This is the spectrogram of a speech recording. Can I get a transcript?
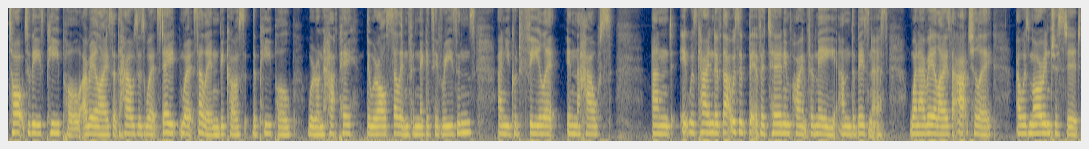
talked to these people, I realised that the houses weren't, stayed, weren't selling because the people were unhappy they were all selling for negative reasons, and you could feel it in the house. And it was kind of that was a bit of a turning point for me and the business when I realised that actually I was more interested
